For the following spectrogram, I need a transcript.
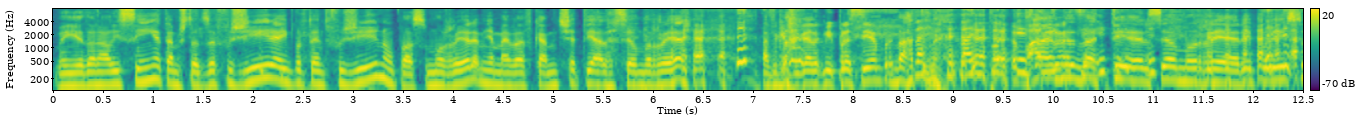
bem, a dona Alicinha, estamos todos a fugir, é importante fugir, não posso morrer, a minha mãe vai ficar muito chateada se eu morrer, Vai ficar chegada comigo para sempre. bate-me Vai sim. bater se eu morrer. E por isso,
